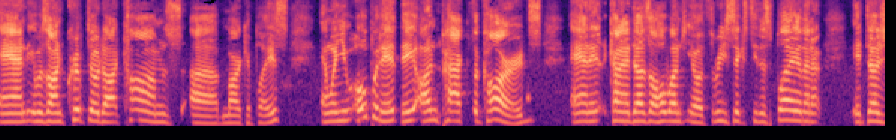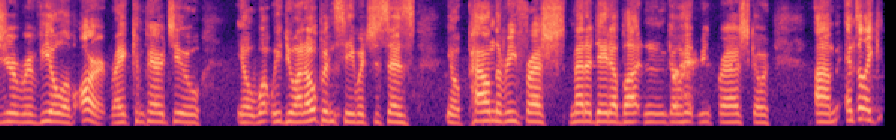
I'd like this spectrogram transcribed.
and it was on Crypto.com's uh, marketplace. And when you open it, they unpack the cards, and it kind of does a whole bunch, you know, 360 display, and then it, it does your reveal of art, right? Compared to you know what we do on OpenSea, which just says you know pound the refresh metadata button, go hit refresh, go. Um, and so like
